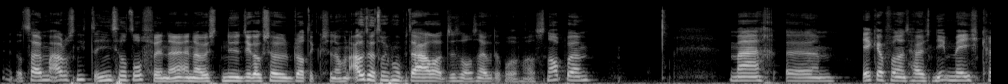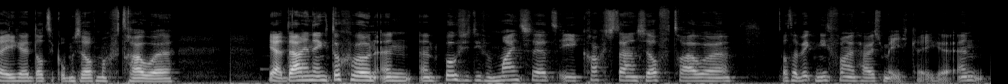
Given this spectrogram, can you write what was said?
Dat zouden mijn ouders niet, heel tof vinden. En nou is het nu natuurlijk ook zo dat ik ze nog een auto terug moet betalen. Dus dan zou ik het ook wel, wel snappen. Maar um, ik heb van het huis niet meegekregen dat ik op mezelf mag vertrouwen. Ja, daarin denk ik toch gewoon een, een positieve mindset. In je kracht staan, zelfvertrouwen. Dat heb ik niet van het huis meegekregen. En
